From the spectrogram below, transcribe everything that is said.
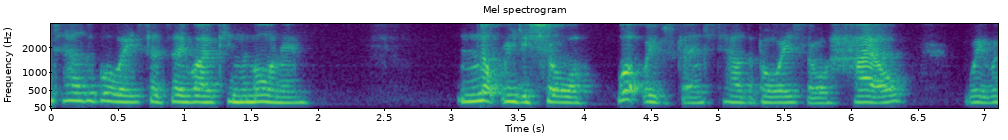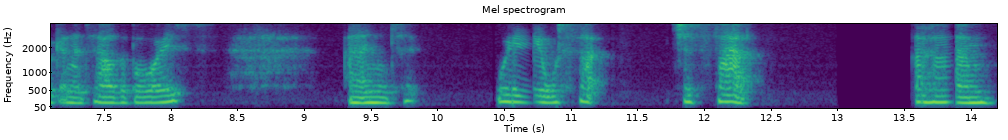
tell the boys as they woke in the morning. Not really sure what we was going to tell the boys or how we were going to tell the boys. And we all sat, just sat, um,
